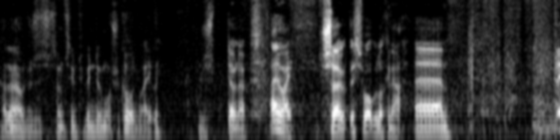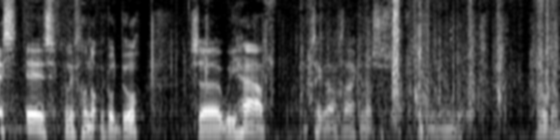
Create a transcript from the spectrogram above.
I don't know. Just don't seem to have been doing much recording lately. I just don't know. Anyway, so this is what we're looking at. Um, this is, believe it or not, the good door. So we have. I'll take that off there because that's just really handy. Hold on.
